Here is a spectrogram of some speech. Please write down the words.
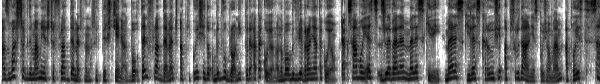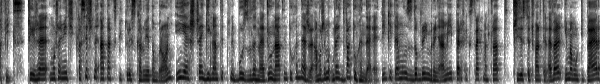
a zwłaszcza gdy mamy jeszcze flat damage na naszych pierścieniach, bo ten flat damage aplikuje się do obydwu broni, które atakują, no, no bo obydwie broni atakują. Tak samo jest z levelem melee skilli. Melee skille skalują się absurdalnie z poziomem, a to jest suffix, czyli że możemy mieć klasyczny atak speed, który skaluje tą broń i jeszcze gigantyczny boost do damage'u na tym two-handerze, a możemy ubrać dwa two-handery. Dzięki temu z dobrymi broniami Perfect Strike na przykład 34 level i ma multiplayer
